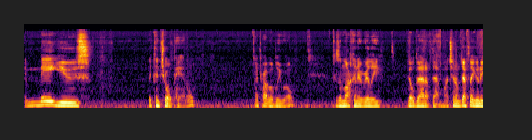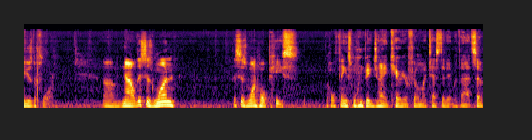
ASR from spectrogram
I may use the control panel. I probably will because I'm not going to really build that up that much and I'm definitely going to use the floor. Um, now this is one this is one whole piece. The whole thing's one big giant carrier film. I tested it with that. So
